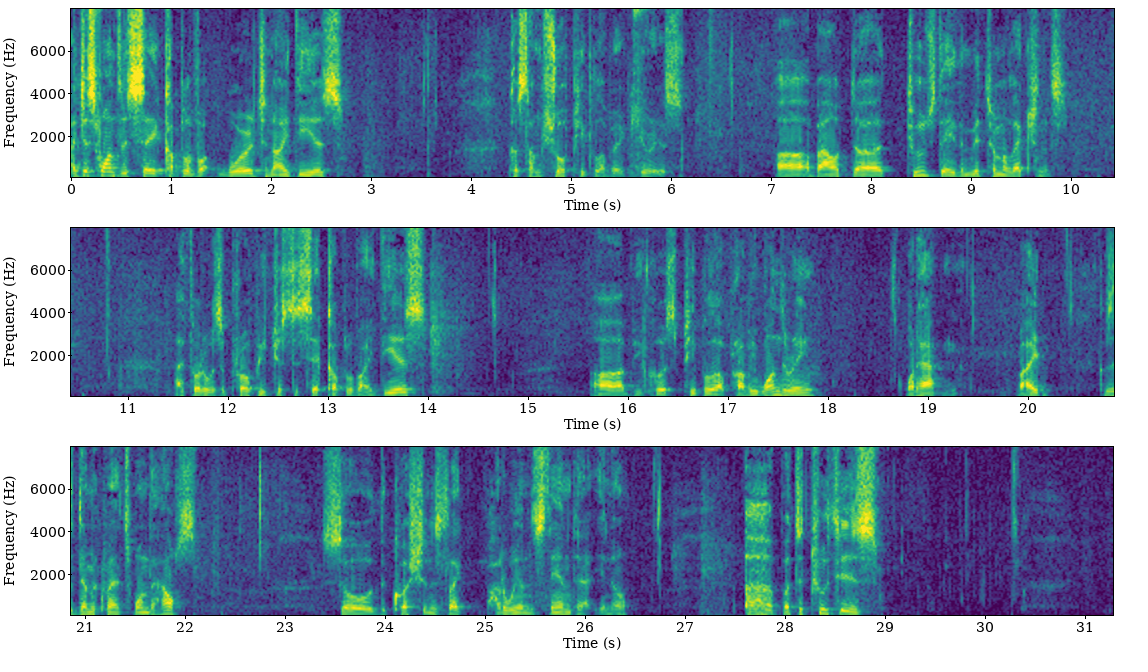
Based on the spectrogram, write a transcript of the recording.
I just wanted to say a couple of words and ideas because I'm sure people are very curious uh, about uh, Tuesday, the midterm elections. I thought it was appropriate just to say a couple of ideas uh, because people are probably wondering what happened, right? Because the Democrats won the House. So the question is like, how do we understand that, you know? But the truth is,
